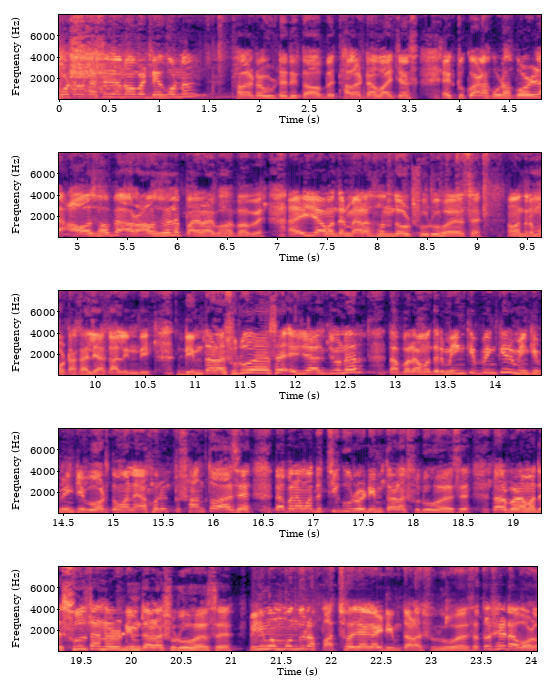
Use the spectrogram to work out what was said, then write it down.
मोटर कसे जाणार बड्डे हो ना থালাটা উল্টে দিতে হবে। থালাটা বাই চান্স একটু কাড়াকুড়া করলে আওয়াজ হবে আর আওয়াজ হলে পায়রায় ভয় পাবে। এই যে আমাদের ম্যারাথন দৌড় শুরু হয়েছে, আমাদের মোটা কালিয়া কালিন্দি। ডিম তাড়া শুরু হয়েছে এই যে একজনের, তারপরে আমাদের মিঙ্কি পিঙ্কির, মিঙ্কি পিঙ্কি বর্তমানে এখন একটু শান্ত আছে। তারপরে আমাদের চিকুরও ডিম তাড়া শুরু হয়েছে। তারপরে আমাদের সুলতানেরও ডিম তাড়া শুরু হয়েছে। মিনিমাম বন্ধুরা পাঁচ, ছ জায়গায় ডিম তাড়া শুরু হয়েছে। তো সেটা বড়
